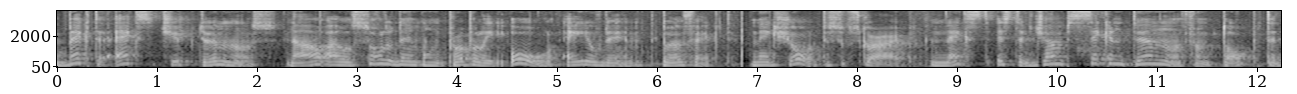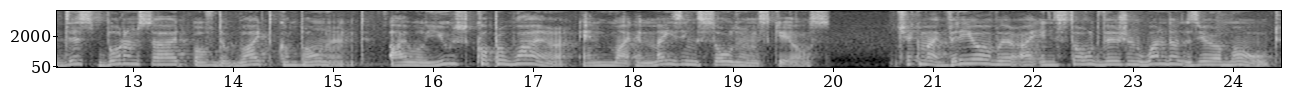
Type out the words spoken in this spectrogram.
Back to X chip terminals. Now I will solder them on properly, all 8 of them. Perfect. Make sure to subscribe. Next is to jump second terminal from top to this bottom side of the white component. I will use copper wire and my amazing soldering skills. Check my video where I installed version 1.0 mode.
